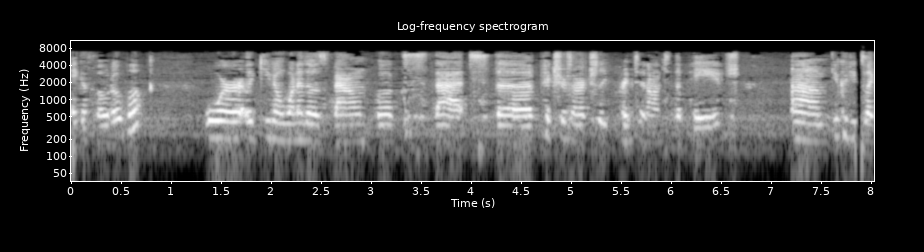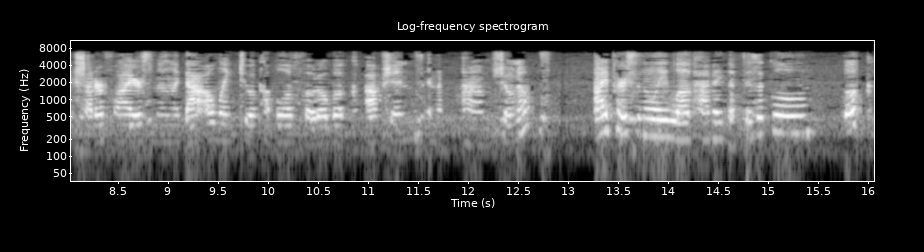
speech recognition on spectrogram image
make a photo book or like you know one of those bound books that the pictures are actually printed onto the page. Um, you could use like Shutterfly or something like that. I'll link to a couple of photo book options in the um, show notes. I personally love having the physical book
